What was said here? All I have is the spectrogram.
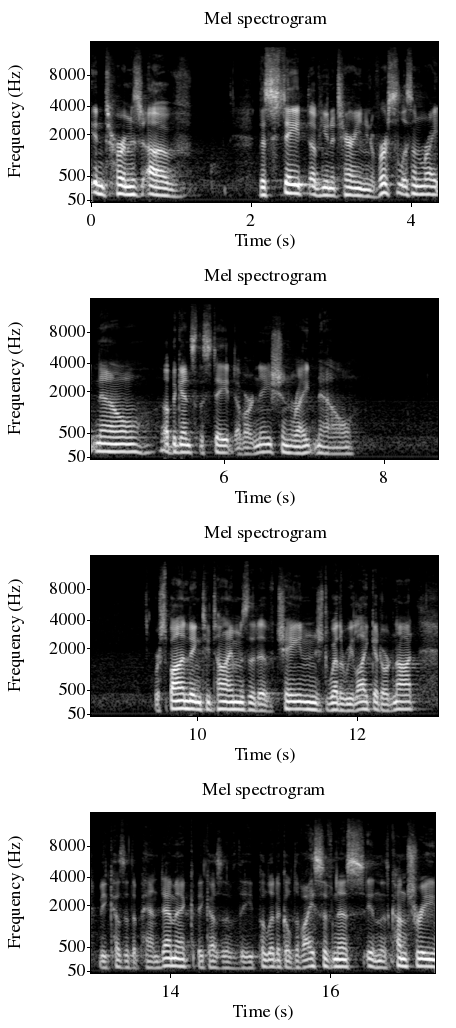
in terms of the state of Unitarian Universalism right now, up against the state of our nation right now, responding to times that have changed, whether we like it or not, because of the pandemic, because of the political divisiveness in the country,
